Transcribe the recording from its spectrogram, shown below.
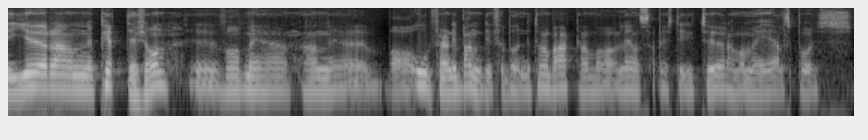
Göran Pettersson var med. Han var ordförande i bandyförbundet. Han, varit. han var länsarbetsdirektör. Han var med i Älvsborgs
